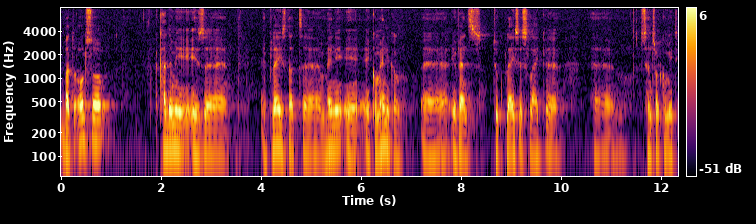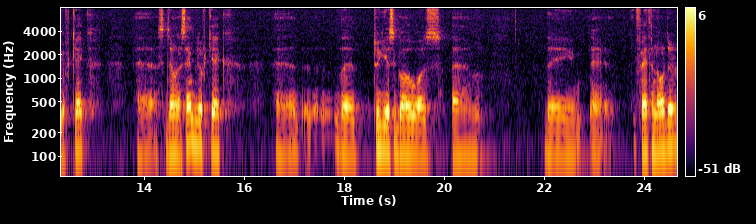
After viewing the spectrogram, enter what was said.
But also, Academy is uh, a place that uh, many uh, ecumenical events took places like um, Central Committee of KEK, uh, General Assembly of KEK. Uh, the two years ago was um, the uh, Faith and Order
